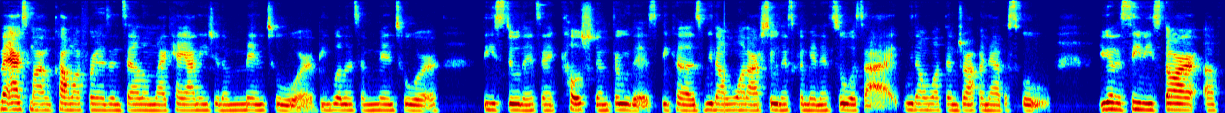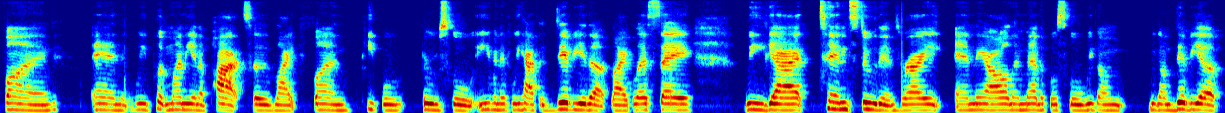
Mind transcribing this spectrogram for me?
I'm gonna ask my call my friends and tell them like, hey, I need you to mentor, be willing to mentor these students and coach them through this because we don't want our students committing suicide. We don't want them dropping out of school. You're to see me start a fund and we put money in a pot to like fund people through school, even if we have to divvy it up. Like, let's say we got 10 students, right? And they're all in medical school. We're to we're gonna divvy up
